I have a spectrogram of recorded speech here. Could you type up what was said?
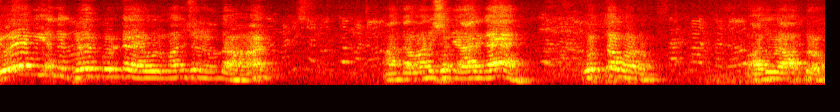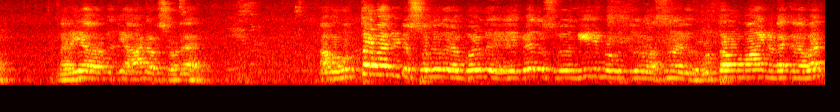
யோபி என்று பேர் கொண்ட ஒரு மனுஷன் இருந்தான். அந்த மனுஷன் யாருங்க? உத்தமனும். அது ஒரு அப்புறம் நிறைய அவரை பத்தி ஆண்டவர் சொல்றார். அவன் உத்தமன் என்று சொல்லுகிற பொழுது வேத சொல்லுகிற நீதிமன்ற வசனம் இருக்குது. உத்தமமாய் நடக்கிறவன்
